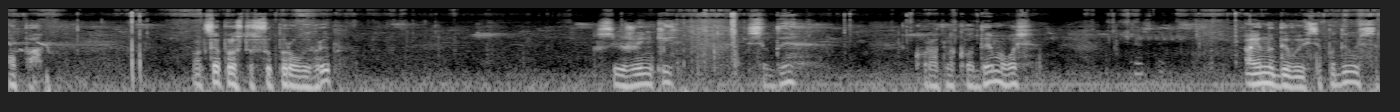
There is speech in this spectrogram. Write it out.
Опа. Оце просто суперовий гриб. Свіженький. Сюди. Акуратно кладемо. Ось. А я не дивився, подивишся.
